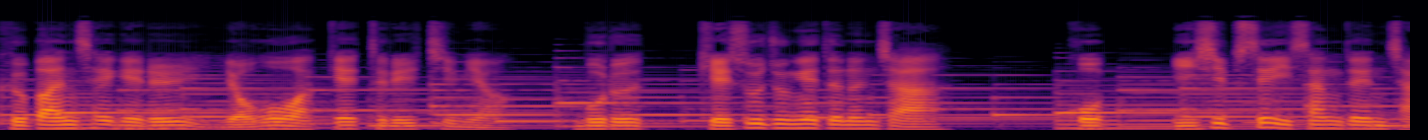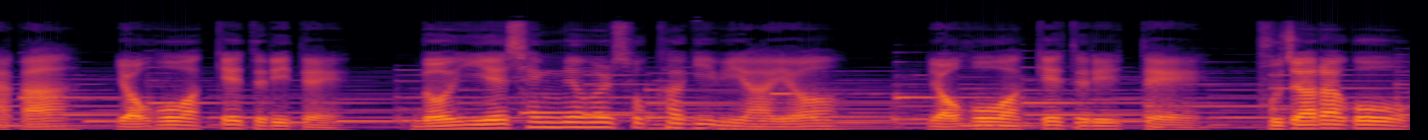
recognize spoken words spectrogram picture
그 반 세겔을 여호와께 드릴지며 무릇 계수 중에 드는 자곧 20세 이상 된 자가 여호와께 드리되 너희의 생명을 속하기 위하여 여호와께 드릴 때 부자라고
